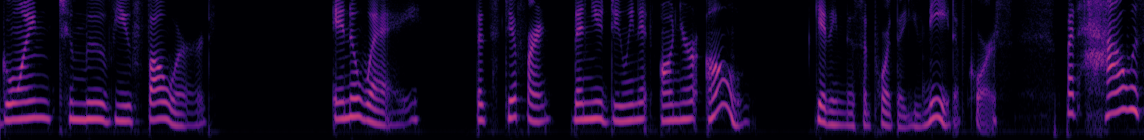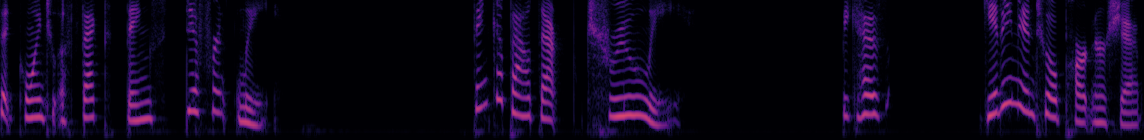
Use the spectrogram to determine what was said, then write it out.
going to move you forward in a way that's different than you doing it on your own? Getting the support that you need, of course. But how is it going to affect things differently? Think about that truly. Because getting into a partnership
